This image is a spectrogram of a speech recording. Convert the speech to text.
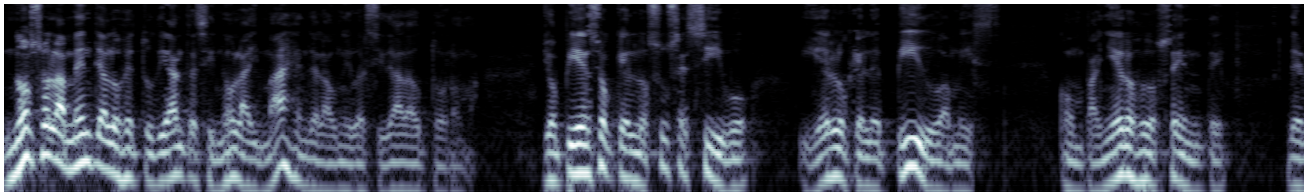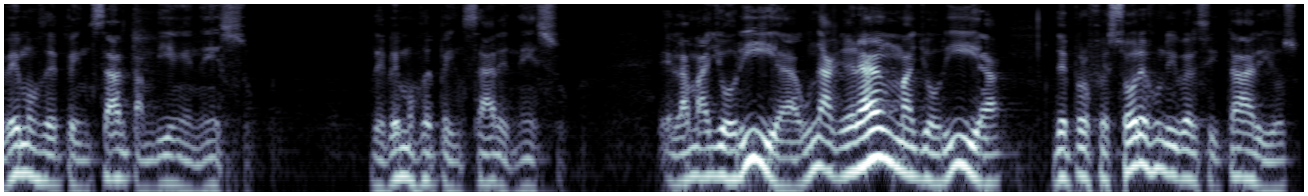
no solamente a los estudiantes, sino la imagen de la Universidad Autónoma. Yo pienso que en lo sucesivo, y es lo que le pido a mis compañeros docentes, debemos de pensar también en eso. Debemos de pensar en eso. La mayoría, una gran mayoría de profesores universitarios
